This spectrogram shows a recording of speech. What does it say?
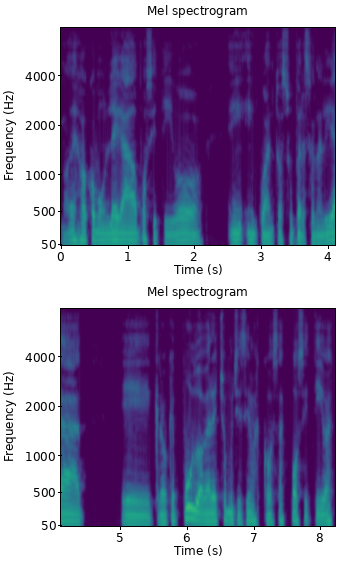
no dejó como un legado positivo en, cuanto a su personalidad. Eh, creo que pudo haber hecho muchísimas cosas positivas,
